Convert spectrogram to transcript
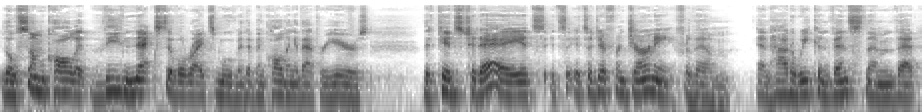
though some call it the next civil rights movement, have been calling it that for years. That kids today, it's it's it's a different journey for them. And how do we convince them that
